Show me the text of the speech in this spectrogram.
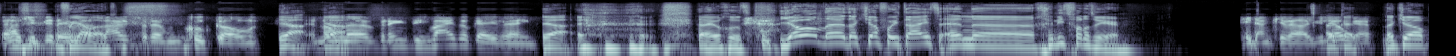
Als je weer even luisteren, moet goed komen. Ja, en dan ja. uh, brengt die meid ook even heen. Ja, nou heel goed. Johan, uh, dankjewel voor je tijd en uh, geniet van het weer. Hey, dankjewel. Jullie okay. ook, hè. Dankjewel.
